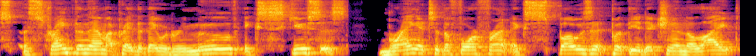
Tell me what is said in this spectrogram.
S- uh, strengthen them. I pray that they would remove excuses, bring it to the forefront, expose it, put the addiction in the light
